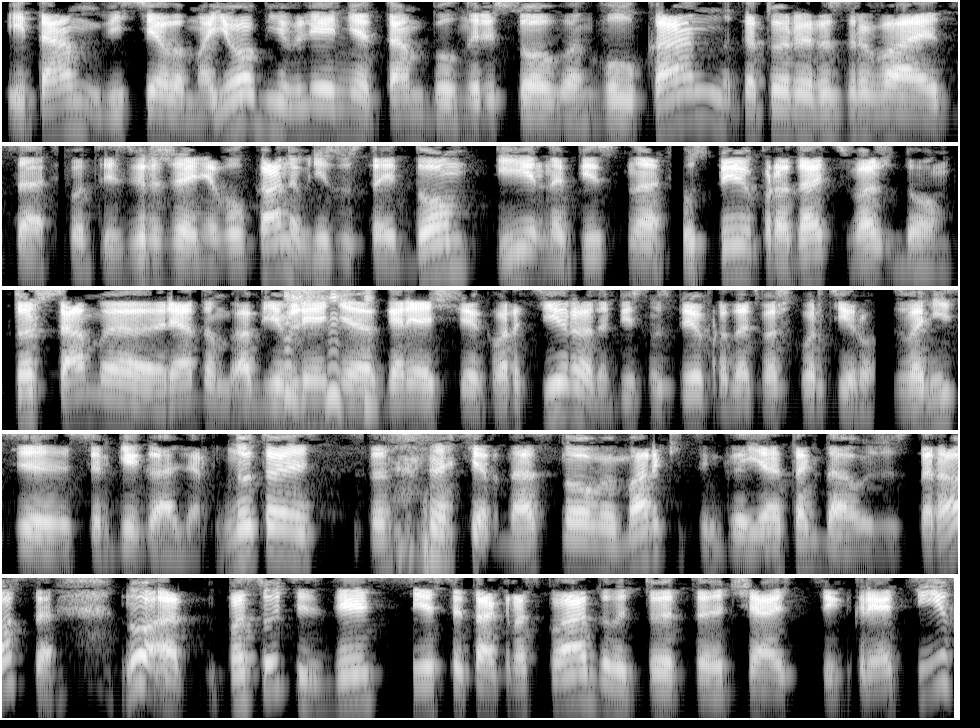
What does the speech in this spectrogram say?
и там висело мое объявление, там был нарисован вулкан, который разрывается, называется вот извержение вулкана, внизу стоит дом и написано «Успею продать ваш дом». То же самое рядом объявление «Горящая квартира», написано «Успею продать вашу квартиру». Звоните Сергей Галлер. Ну, то есть, наверное, основы маркетинга я тогда уже старался. Ну, а по сути здесь, если так раскладывать, то это часть креатив,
